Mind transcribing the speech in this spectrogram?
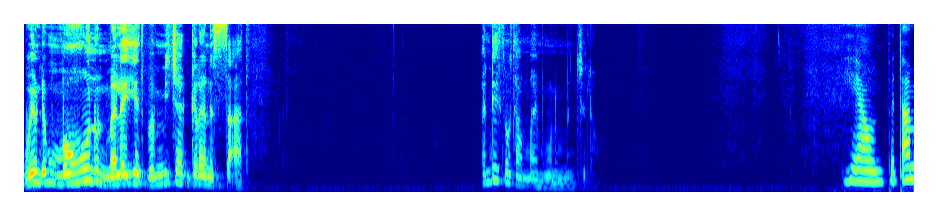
ወይም ደግሞ መሆኑን መለየት በሚቸግረን ሰዓት እንዴት ነው ታማኝ መሆን የምንችለው? ይሄ አሁን በጣም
